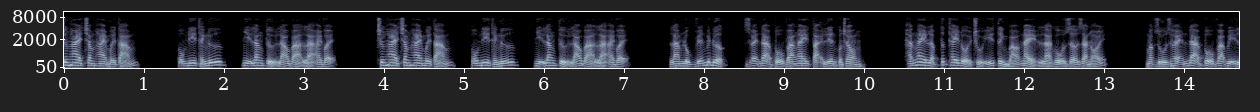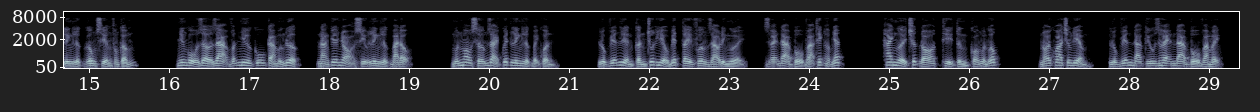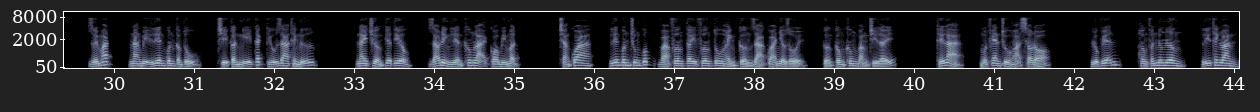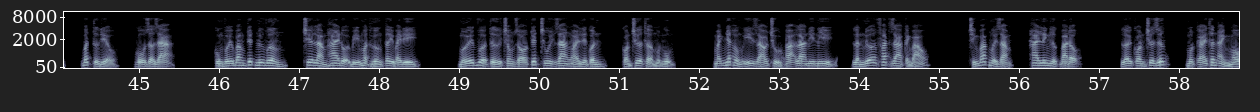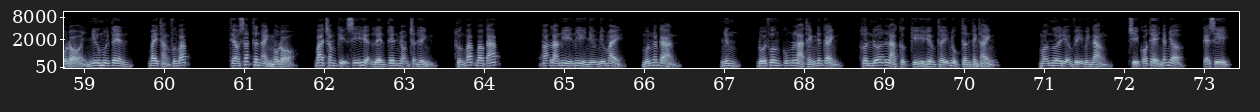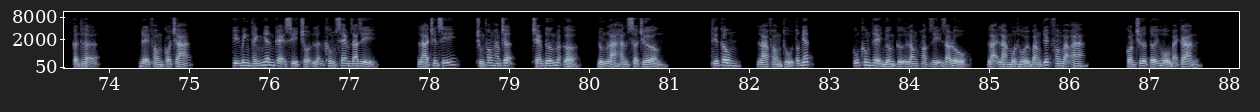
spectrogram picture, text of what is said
chương hai trăm hai mươi tám, ôm đi thánh nữ, nhị lăng tử lao bà là ai vậy? Chương hai trăm hai mươi tám, ôm đi thánh nữ, nhị lăng tử lao bà là ai vậy? Làm lục viễn biết được dẹn đạ bộ va ngay tại liên quân trong. Hắn ngay lập tức thay đổi chủ ý tình báo này là gỗ dơ ra nói. Mặc dù dẹn đạ bộ va bị linh lực gông xiềng phong cấm, nhưng gỗ dơ dạ vẫn như cũ cảm ứng được, nàng kia nhỏ xíu linh lực ba động. Muốn mau sớm giải quyết linh lực bệnh quẩn. Lục viễn liền cần chút hiểu biết tây phương giáo đình người dẹn đạ bộ va thích hợp nhất. Hai người trước đó thì từng có nguồn gốc. Nói khoa trương điểm, lục viễn đã cứu dẹn đạ bộ va mệnh dưới mắt, nàng bị liên quân cầm tù, chỉ cần nghĩ cách cứu ra thành nữ. Nay trường kia tiêu, giáo đình liền không lại có bí mật. Chẳng qua, liên quân trung quốc và phương tây phương tu hành cường giả quá nhiều rồi, cường công không bằng trí lấy. Thế là, một phen chủ họa sau đó. Lục viễn, hồng phấn nương nương, lý thanh loan, bất tử điệu gỗ dở dạ. Cùng với băng tuyết nữ vương, chia làm hai đội bí mật hướng tây bay đi. Mới vừa từ trong gió tuyết chui ra ngoài liên quân, còn chưa thở một ngụm. Mạnh nhất hồng ý giáo chủ pạ lanini lần nữa phát ra cảnh báo. Chính bắc mười dặm, hai linh lực ba động. Lời còn chưa dứt, một cái thân ảnh màu đỏ như mũi tên bay thẳng phương bắc. Theo sát thân ảnh màu đỏ, ba trăm kỵ sĩ hiện lên tên nhọn trận hình, hướng bắc bao táp. Vã lan y nhì nhịu nhữ mày, muốn ngăn cản. Nhưng, đối phương cũng là thánh nhân cảnh, hơn nữa là cực kỳ hiếm thấy nhục thân thành thánh. Mọi người địa vị bình đẳng, chỉ có thể nhắc nhở, kẻ xì, cẩn thận. Để phòng có trá. Kỵ binh thánh nhân kẻ xì trộn lẫn không xem ra gì. Là chiến sĩ chúng phong ham trận, chém tướng đoạt cờ, đúng là hắn sở trường. Thiên công, là phòng thủ tốt nhất. Cũng không thể nhường cự long hoặc dị giáo đồ, lại là một hồi băng tuyết phong bạo a. Còn chưa tới hồ bại cản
